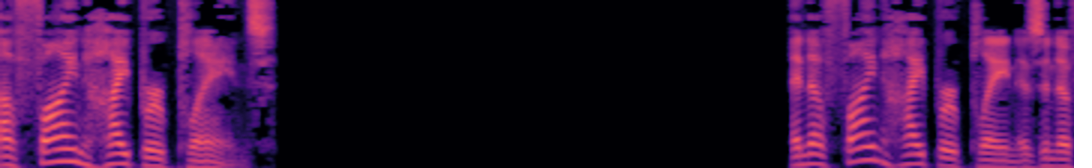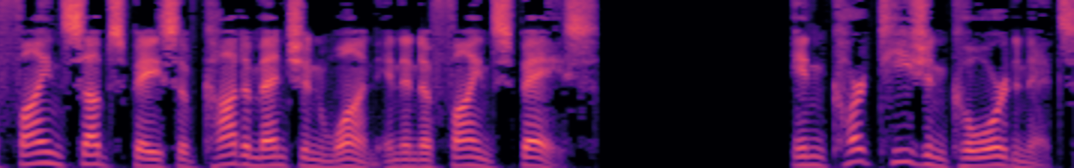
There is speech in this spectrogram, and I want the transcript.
Affine hyperplanes An affine hyperplane is an affine subspace of codimension 1 in an affine space. In Cartesian coordinates,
